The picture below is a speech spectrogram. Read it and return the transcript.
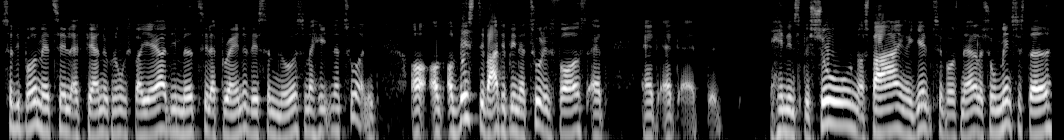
så er de både med til at fjerne økonomiske barriere, og de er med til at brande det som noget, som er helt naturligt. Og, og, og hvis det var, at det blev naturligt for os at, at, at, at hente inspiration og sparring og hjælp til vores nære relation, mens vi stadig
